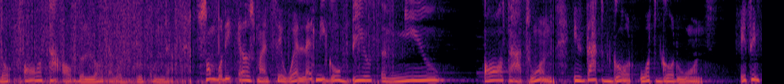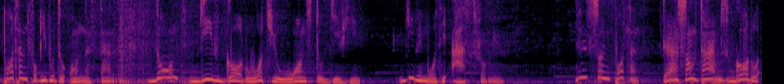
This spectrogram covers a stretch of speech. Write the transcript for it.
the altar of the Lord that was broken down. Somebody else might say, Well, let me go build a new altar at once. Is that God what God wants? It's important for people to understand. Don't give God what you want to give Him, give Him what He asks from you. This is so important. There are sometimes God will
